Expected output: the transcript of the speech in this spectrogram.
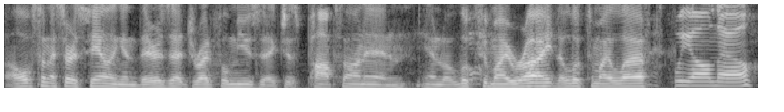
all of a sudden I started sailing and there's that dreadful music just pops on in. And I look to my right, I look to my left. We all know.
